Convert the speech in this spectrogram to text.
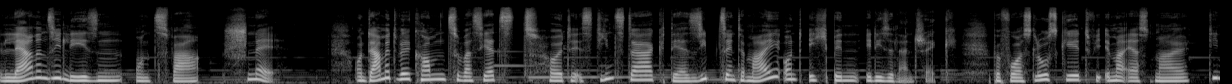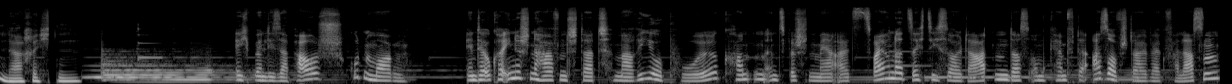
lernen Sie lesen und zwar schnell. Und damit willkommen zu Was jetzt? Heute ist Dienstag, der 17. Mai und ich bin Elise Landscheck. Bevor es losgeht, wie immer erstmal die Nachrichten. Ich bin Lisa Pausch. Guten Morgen. In der ukrainischen Hafenstadt Mariupol konnten inzwischen mehr als 260 Soldaten das umkämpfte Azov-Stahlwerk verlassen,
